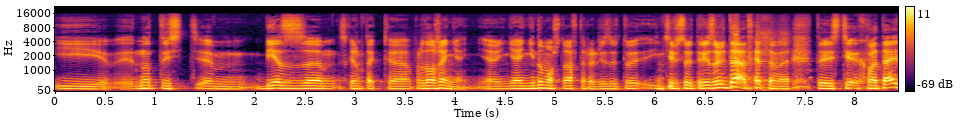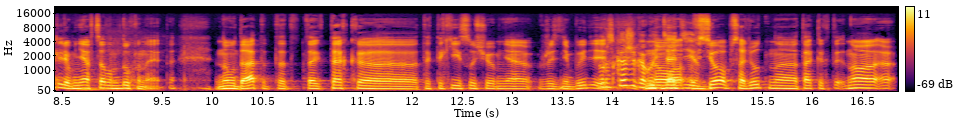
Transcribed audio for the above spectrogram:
И, э, ну, то есть, эм, без, э, скажем так, э, продолжения. Я не думал, что автора результу... интересует результат этого. То есть, хватает ли у меня в целом духа на это? Ну да, так, так, так, так, такие случаи у меня в жизни были. Ну, расскажи какой-нибудь один. все абсолютно так, как ты... Но,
